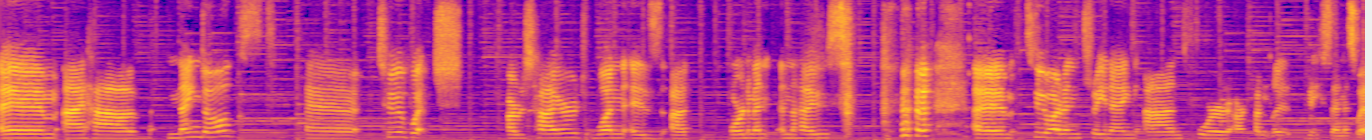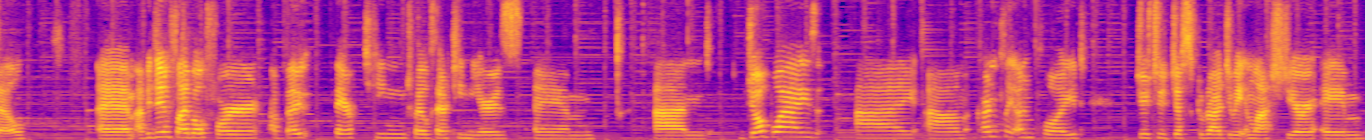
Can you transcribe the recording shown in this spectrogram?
Um, I have nine dogs, uh, two of which are retired. One is a ornament in the house. um, two are in training and four are currently racing as well. Um, I've been doing flyball for about 13, 12, 13 years. Um, and job wise, I am currently unemployed due to just graduating last year um,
